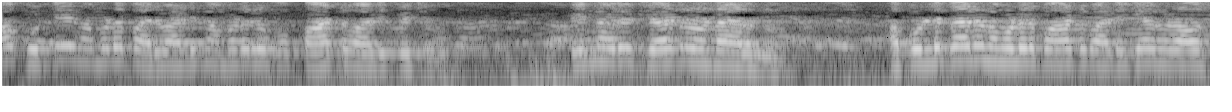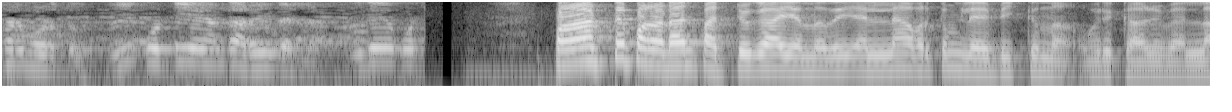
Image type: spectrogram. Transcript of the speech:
ആ കുട്ടിയെ നമ്മുടെ പരിപാടി നമ്മുടെ ഒരു പാട്ട് പാടിപ്പിച്ചു. പിന്നെ ഒരു ചേട്ടൻ ഉണ്ടായിരുന്നു. ആ പുള്ളിക്കാരൻ നമ്മളൊരു ഒരു പാട്ട് പാടിക്കാൻ ഒരു അവസരം കൊടുത്തു. ഈ കുട്ടിയെ ഞങ്ങൾക്ക് അറിയത്തില്ല. ഇതേ കുട്ടി പാട്ട് പാടാൻ പറ്റുക എന്നത് എല്ലാവർക്കും ലഭിക്കുന്ന ഒരു കഴിവല്ല.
